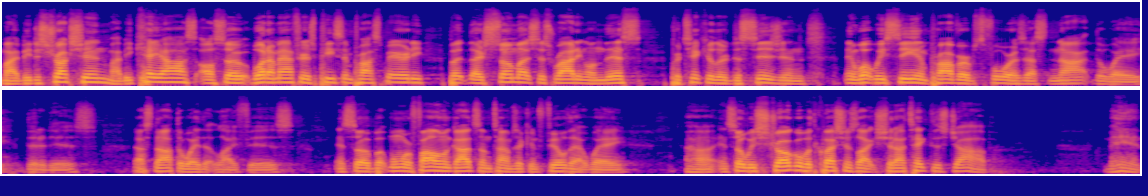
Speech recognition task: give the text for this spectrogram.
might be destruction, might be chaos. Also, what I'm after is peace and prosperity. But there's so much that's riding on this particular decision and what we see in Proverbs 4 is that's not the way that it is. That's not the way that life is. And so, but when we're following God, sometimes it can feel that way. Uh, and so we struggle with questions like Should I take this job? Man,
